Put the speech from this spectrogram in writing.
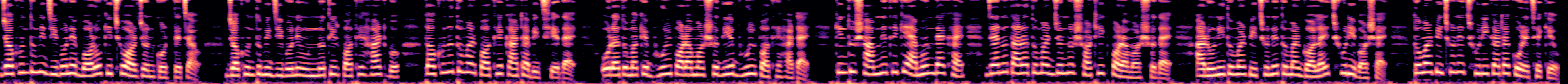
যখন তুমি জীবনে বড় কিছু অর্জন করতে চাও, যখন তুমি জীবনে উন্নতির পথে হাঁটব, তখনও তোমার পথে কাটা বিছিয়ে দেয়। ওরা তোমাকে ভুল পরামর্শ দিয়ে ভুল পথে হাঁটায়। কিন্তু সামনে থেকে এমন দেখায় যেন তারা তোমার জন্য সঠিক পরামর্শ দেয়। আর উনি তোমার পিছনে তোমার গলায় ছুরি বসায়। তোমার পিছনে ছুরি কাটা করেছে কেউ।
